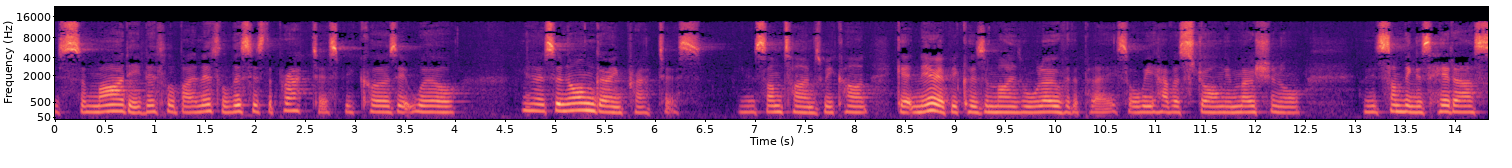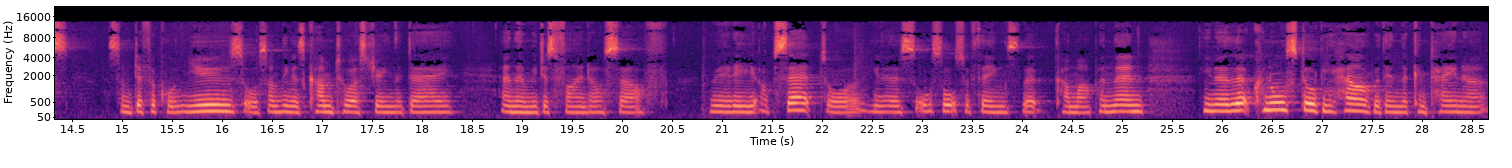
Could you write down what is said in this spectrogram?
this samadhi, little by little. This is the practice because it will you know, it's an ongoing practice. You know, sometimes we can't get near it because the mind's all over the place, or we have a strong emotional, I mean, something has hit us, some difficult news, or something has come to us during the day, and then we just find ourselves really upset, or you know, there's all sorts of things that come up, and then, you know, that can all still be held within the container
